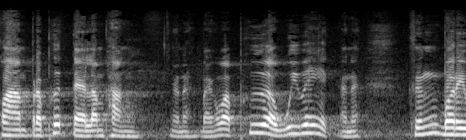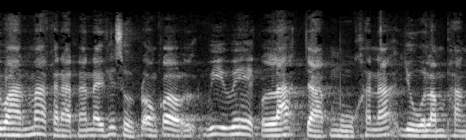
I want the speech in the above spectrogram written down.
ความประพฤติแต่ลำพังนะหมายความว่าเพื่อวิเวกนะถึงบริวารมากขนาดนั้นในที่สุดพระองค์ก็วิเวกละจากหมู่คณะอยู่ลำพัง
